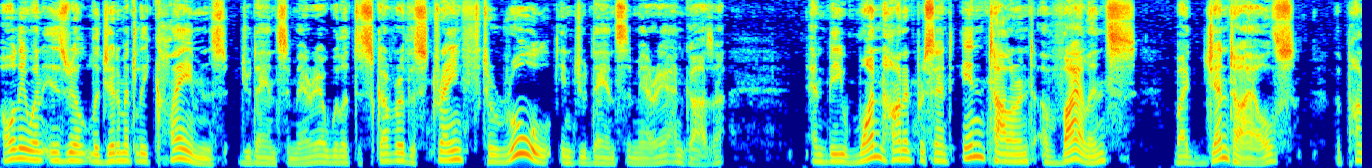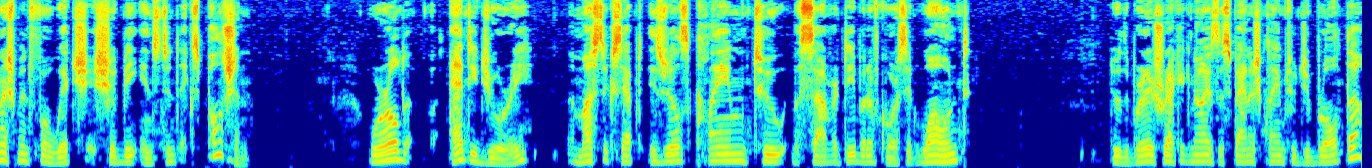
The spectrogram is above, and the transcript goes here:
Only when Israel legitimately claims Judea and Samaria will it discover the strength to rule in Judea and Samaria and Gaza and be 100% intolerant of violence by Gentiles, the punishment for which should be instant expulsion. World anti Jewry must accept Israel's claim to sovereignty, but of course it won't. Do the British recognize the Spanish claim to Gibraltar?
